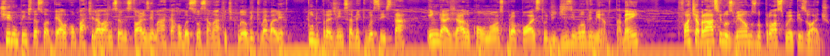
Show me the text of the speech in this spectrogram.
tira um print da sua tela, compartilha lá nos seus stories e marca arroba Social Market Club, que vai valer tudo pra gente saber que você está engajado com o nosso propósito de desenvolvimento, tá bem? Forte abraço e nos vemos no próximo episódio.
